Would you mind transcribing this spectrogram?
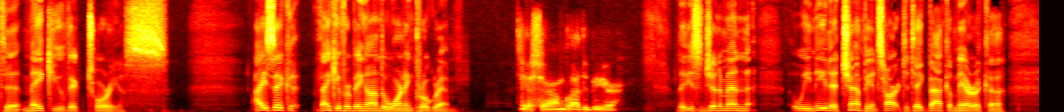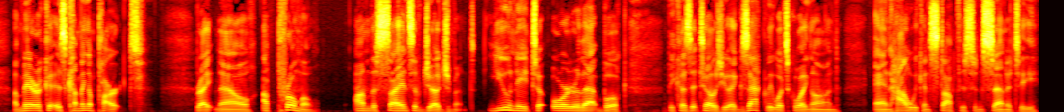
to make you victorious. Isaac, thank you for being on the warning program. Yes, sir. I'm glad to be here. Ladies and gentlemen, we need a champion's heart to take back America. America is coming apart right now. A promo on the science of judgment. You need to order that book because it tells you exactly what's going on and how we can stop this insanity.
